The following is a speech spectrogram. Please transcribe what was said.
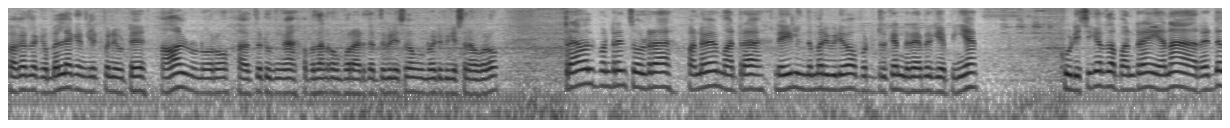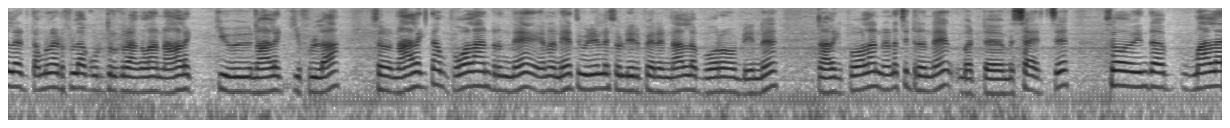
பக்கத்தில் இருக்க பெல் ஐக்கன் கிளிக் பண்ணி விட்டு ஆல் ஒன்று வரும் அதை தொட்டுக்குங்க. அப்போ தான் நம்ம போகிற அடுத்தடுத்த வீடியோஸ்லாம் உங்களுக்கு நோட்டிஃபிகேஷனாக வரும். ட்ராவல் பண்ணுறேன்னு சொல்கிற பண்ணவே மாட்டேன் டெய்லி இந்த மாதிரி வீடியோவாக போட்டுட்ருக்கேன் நிறைய பேர் கேட்பீங்க கூடி சீக்கிரத்தில் பண்ணுறேன் ஏன்னா ரெட் அலர்ட் தமிழ்நாடு ஃபுல்லாக கொடுத்துருக்குறாங்களாம். நாளைக்கு நாளைக்கு ஃபுல்லாக ஸோ நாளைக்கு தான் போகலான் இருந்தேன். ஏன்னா நேற்று வீடியோவில் சொல்லியிருப்பேன் ரெண்டு நாளில் போகிறோம் அப்படின்னு. நாளைக்கு போகலான்னு நினச்சிட்டு இருந்தேன் பட் மிஸ் uh, ஆயிடுச்சு ஸோ இந்த மழை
